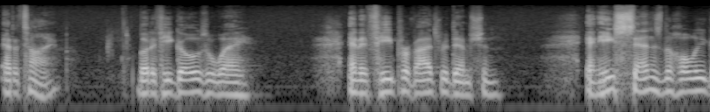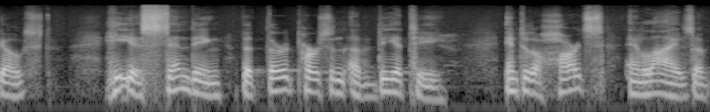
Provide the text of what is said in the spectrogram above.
at a time. But if he goes away, and if He provides redemption and He sends the Holy Ghost, He is sending the third person of deity into the hearts and lives of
